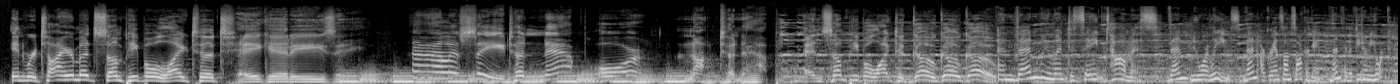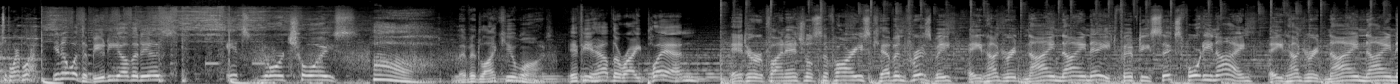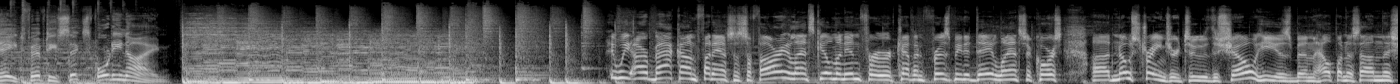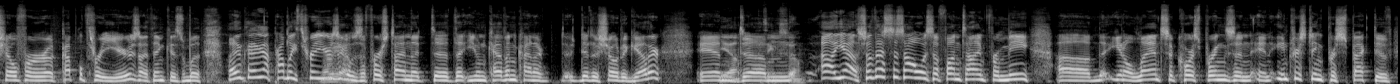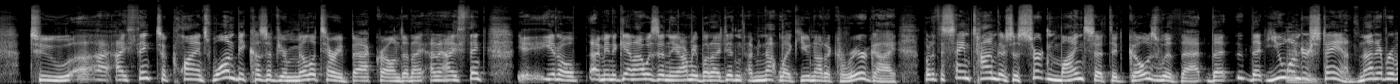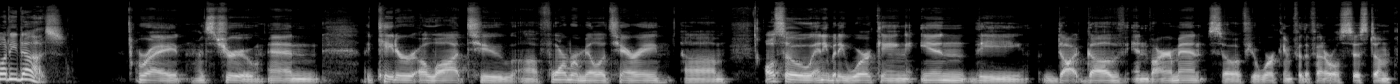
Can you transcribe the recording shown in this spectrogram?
In retirement, some people like to take it easy. Uh, let's see, to nap or not to nap. And some people like to go, go, go. And then we went to St. Thomas, then New Orleans, then our grandson's soccer game, then for the theater in New York to Bora Bora. You know what the beauty of it is? It's your choice. Ah, live it like you want. If you have the right plan, enter Financial Safari's Kevin Frisby, 800 998 5649. 800 998 5649. We are back on Financial Safari. Lance Gilman in for Kevin Frisby today. Lance, of course, uh, no stranger to the show. He has been helping us on this show for a couple, three years. I think is with I think yeah, probably three years Oh, yeah. ago was the first time that uh, that you and Kevin kind of did a show together. And Yeah, I think um, so. uh, yeah, so this is always a fun time for me. Um, you know, Lance, of course, brings an, an interesting perspective to, uh, I I think, to clients. One, because of your military background, and I and I think, you know, I mean, again, I was in the army, but I didn't. I mean, not like you, not a career guy, but at the same time, there's a certain mindset that goes with that that that you understand. Not everybody does. Right, it's true, and I cater a lot to uh, former military, um, also anybody working in the .gov environment. So if you're working for the federal system,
